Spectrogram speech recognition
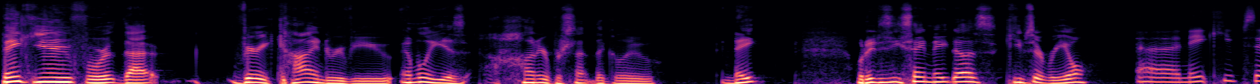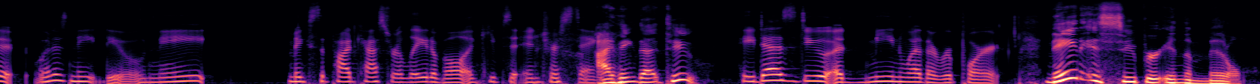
Thank you for that very kind review. Emily is 100% the glue. Nate, what did he say Nate does? Keeps it real? Uh, Nate keeps it. What does Nate do? Nate makes the podcast relatable and keeps it interesting. I think that too. he does do a mean weather report. Nate is super in the middle.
